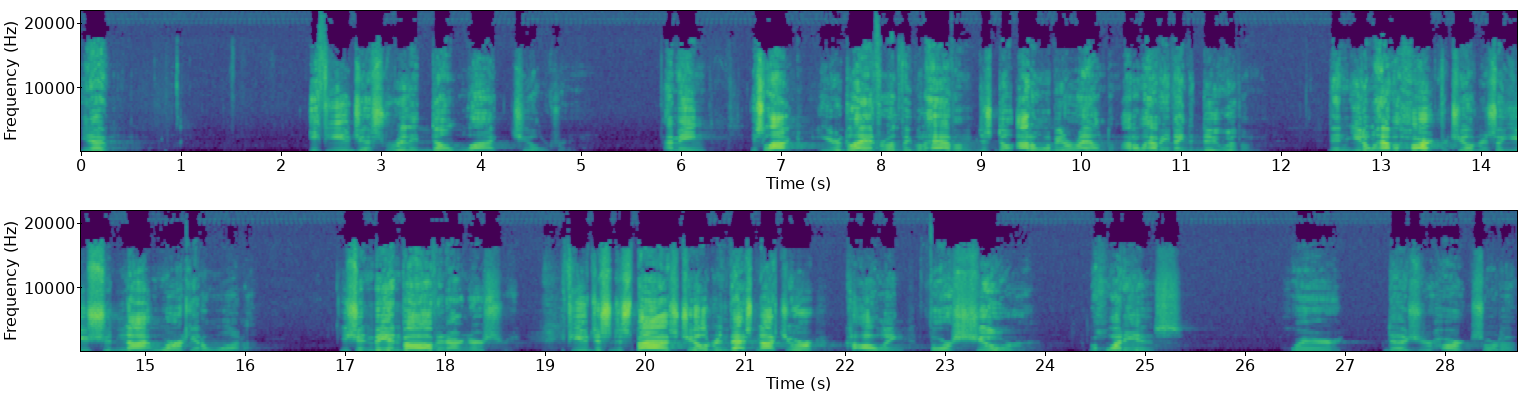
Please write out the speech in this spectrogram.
You know, if you just really don't like children, I mean, it's like you're glad for other people to have them, just don't, I don't want to be around them. I don't have anything to do with them. Then you don't have a heart for children, so you should not work in Awana. You shouldn't be involved in our nursery. If you just despise children, that's not your calling for sure. But what is? Where does your heart sort of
